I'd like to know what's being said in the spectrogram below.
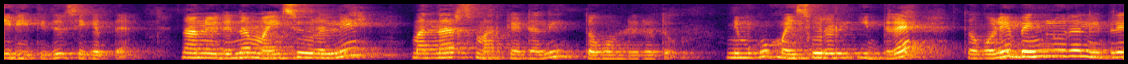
ಈ ರೀತಿದು ಸಿಗುತ್ತೆ. ನಾನು ಇದನ್ನು ಮೈಸೂರಲ್ಲಿ ಮನ್ನಾರ್ಸ್ ಮಾರ್ಕೆಟಲ್ಲಿ ತೊಗೊಂಡಿರೋದು. ನಿಮಗೂ ಮೈಸೂರಲ್ಲಿ ಇದ್ದರೆ ತೊಗೊಳ್ಳಿ, ಬೆಂಗಳೂರಲ್ಲಿ ಇದ್ದರೆ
